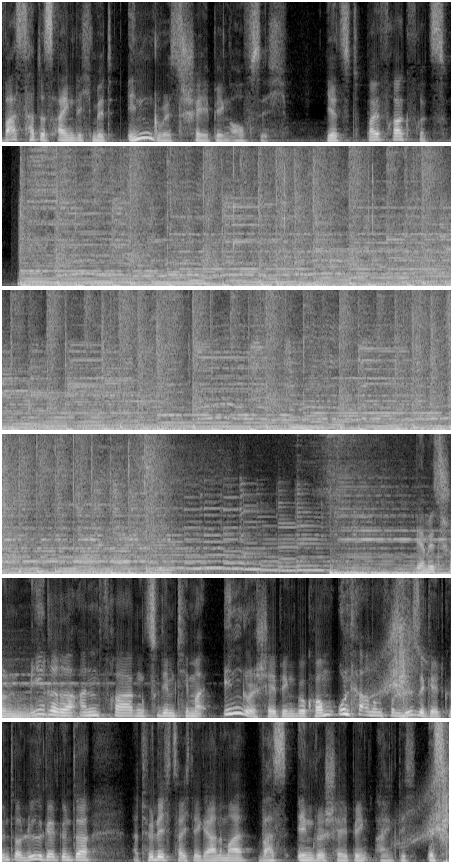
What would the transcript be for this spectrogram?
Was hat es eigentlich mit Ingress Shaping auf sich? Jetzt bei Frag Fritz. Wir haben jetzt schon mehrere Anfragen zu dem Thema Ingress Shaping bekommen, unter anderem von Lösegeld Günther. Lösegeld Günther, natürlich zeige ich dir gerne mal, was Ingress Shaping eigentlich ist.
